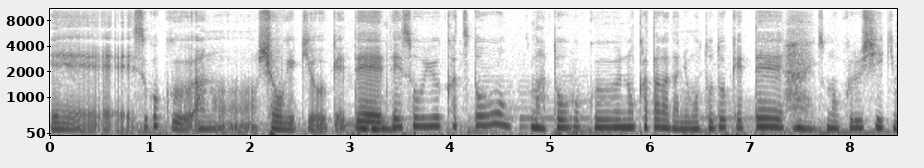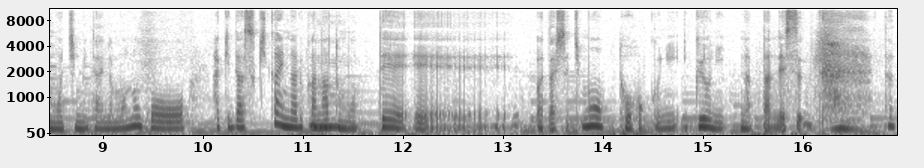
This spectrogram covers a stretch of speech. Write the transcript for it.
えー、すごくあの衝撃を受けて、うん、でそういう活動を、まあ、東北の方々にも届けて、はい、その苦しい気持ちみたいなものをこう吐き出す機会になるかなと思って、うん、えー、私たちも東北に行くようになったんです。はい、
